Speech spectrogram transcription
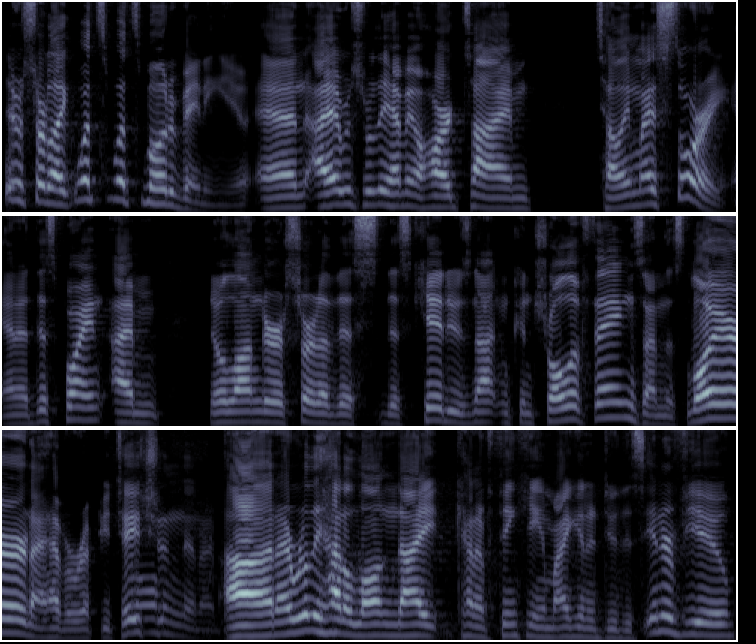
they were sort of like, what's what's motivating you? And I was really having a hard time telling my story. And at this point, I'm no longer sort of this this kid who's not in control of things. I'm this lawyer, and I have a reputation. And, uh, and I really had a long night, kind of thinking, am I going to do this interview?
